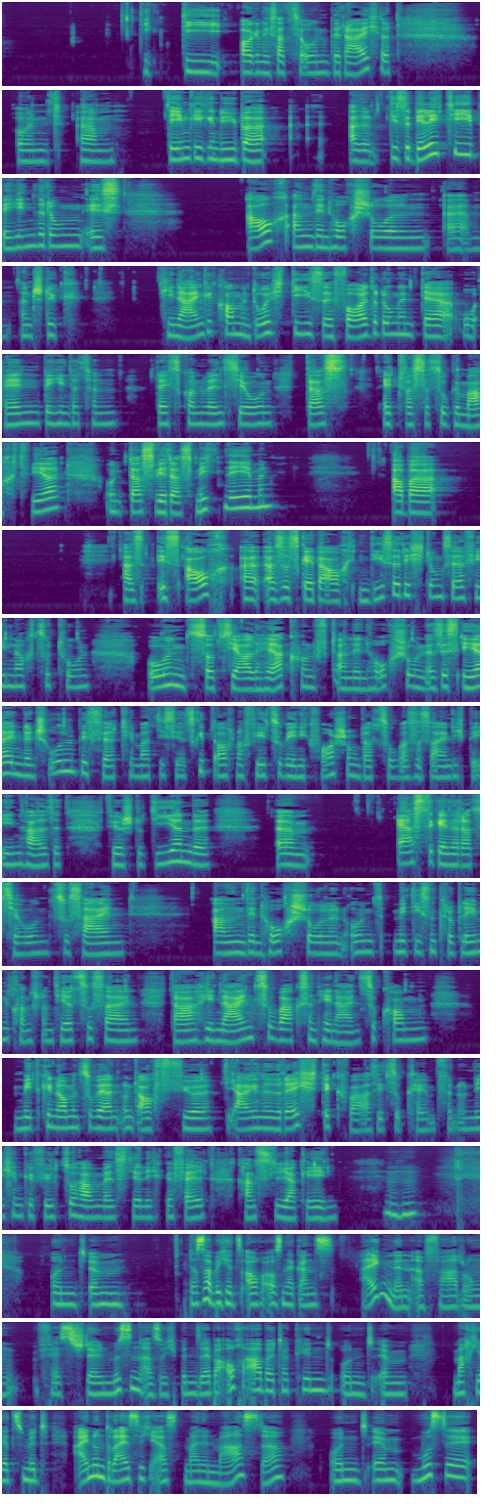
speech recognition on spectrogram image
die, die Organisation bereichert und ähm, demgegenüber, also Disability, Behinderung ist auch an den Hochschulen ähm, ein Stück hineingekommen durch diese Forderungen der UN-Behindertenrechtskonvention, dass etwas dazu gemacht wird und dass wir das mitnehmen. Aber es ist auch, äh, also es gäbe auch in diese Richtung sehr viel noch zu tun und soziale Herkunft an den Hochschulen. Es ist eher in den Schulen bisher thematisiert. Es gibt auch noch viel zu wenig Forschung dazu, was es eigentlich beinhaltet für Studierende, ähm, erste Generation zu sein an den Hochschulen und mit diesen Problemen konfrontiert zu sein, da hineinzuwachsen, hineinzukommen mitgenommen zu werden und auch für die eigenen Rechte quasi zu kämpfen und nicht ein Gefühl zu haben, wenn es dir nicht gefällt, kannst du ja gehen. Mhm. Und ähm, das habe ich jetzt auch aus einer ganz eigenen Erfahrung feststellen müssen. Also ich bin selber auch Arbeiterkind und ähm, mache jetzt mit 31 erst meinen Master und ähm, musste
